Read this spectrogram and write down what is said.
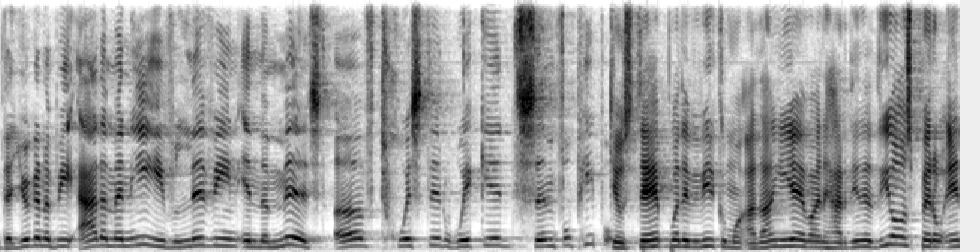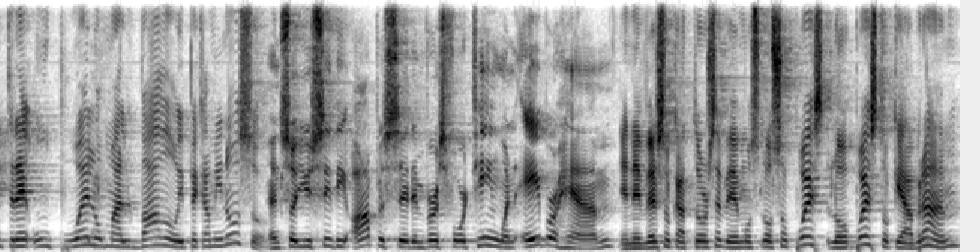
that you're going to be Adam and Eve living in the midst of twisted, wicked, sinful people? que usted puede vivir como Adán y Eva en el jardín de Dios, pero entre un pueblo malvado y pecaminoso? And so you see the opposite in verse 14 when Abraham, En el verso 14 vemos los opuesto, lo opuesto que Abraham,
